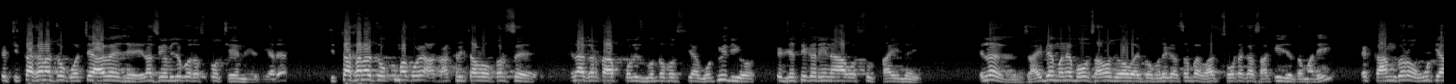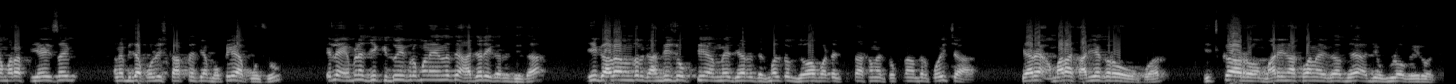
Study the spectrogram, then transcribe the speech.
કે ચિત્તાખાના ચોક વચ્ચે આવે છે, એના સિવાય બીજો કોઈ રસ્તો છે નહીં અત્યારે. ચિત્તાખાના ચોકમાં કોઈ આખરી ચાળો કરશે, એના કરતાં આપ પોલીસ બંદોબસ્ત ત્યાં ગોઠવી દો કે જેથી કરીને આ વસ્તુ થાય નહીં. એટલે સાહેબે મને બહુ સારો જવાબ આપ્યો. મને કે, અસરભાઈ, વાત સો ટકા સાચી છે તમારી. એક કામ કરો, હું ત્યાં મારા પીઆઈ સાહેબ અને બીજા પોલીસ સ્ટાફને ત્યાં મોકલી આપું છું. એટલે એમણે જે કીધું એ પ્રમાણે એને હાજરી કરી દીધા. એ ગાળાના અંદર ગાંધી ચોકથી અમે જ્યારે જગમલ ચોક જવા માટે ચિત્તાખાના ચોકના અંદર પહોંચ્યા, ત્યારે અમારા કાર્યકરો ઉપર હિચકારો મારી નાખવાના ઈરાદે આજે હુમલો કર્યો છે.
